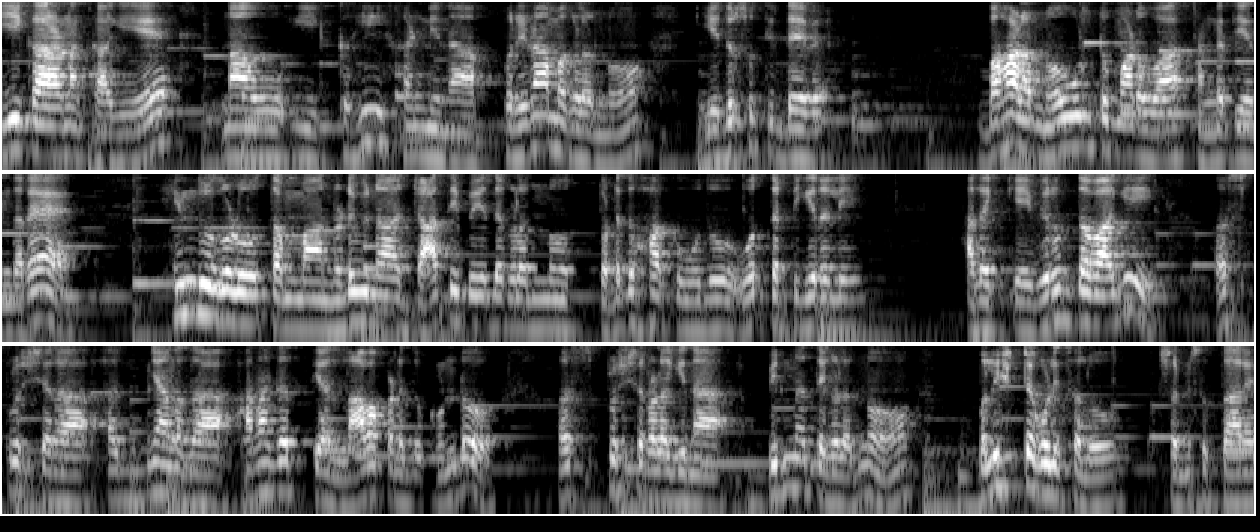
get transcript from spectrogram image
ಈ ಕಾರಣಕ್ಕಾಗಿಯೇ ನಾವು ಈ ಕಹಿ ಹಣ್ಣಿನ ಪರಿಣಾಮಗಳನ್ನು ಎದುರಿಸುತ್ತಿದ್ದೇವೆ. ಬಹಳ ನೋವುಂಟು ಮಾಡುವ ಸಂಗತಿಯೆಂದರೆ ಹಿಂದೂಗಳು ತಮ್ಮ ನಡುವಿನ ಜಾತಿ ಭೇದಗಳನ್ನು ತೊಡೆದು ಹಾಕುವುದು ಒತ್ತಟ್ಟಿಗಿರಲಿ. ಅದಕ್ಕೆ ವಿರುದ್ಧವಾಗಿ ಅಸ್ಪೃಶ್ಯರ ಅಜ್ಞಾನದ ಅನಗತ್ಯ ಲಾಭ ಪಡೆದುಕೊಂಡು ಅಸ್ಪೃಶ್ಯರೊಳಗಿನ ಭಿನ್ನತೆಗಳನ್ನು ಬಲಿಷ್ಠಗೊಳಿಸಲು ಶ್ರಮಿಸುತ್ತಾರೆ.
